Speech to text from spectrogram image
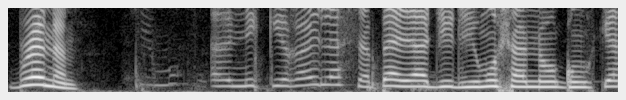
Brennan. Un écureuil là s'appelle en algonquin.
